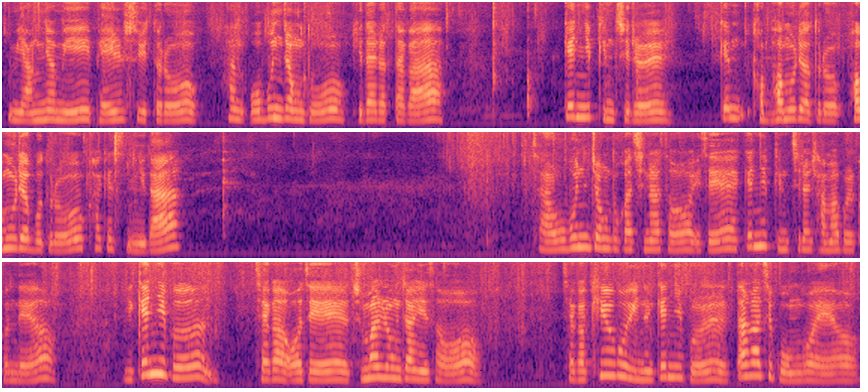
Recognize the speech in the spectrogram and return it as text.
좀 양념이 배일 수 있도록 한 5분 정도 기다렸다가 깻잎 김치를 버무려 보도록 하겠습니다. 자, 5분 정도가 지나서 이제 깻잎 김치를 담아 볼 건데요. 이 깻잎은 제가 어제 주말 농장에서 제가 키우고 있는 깻잎을 따가지고 온 거예요.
